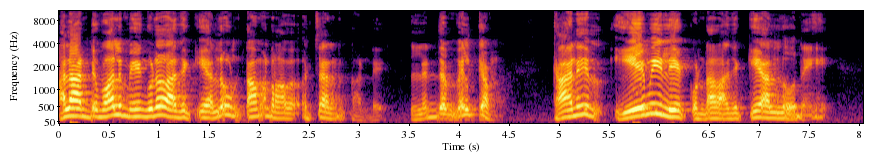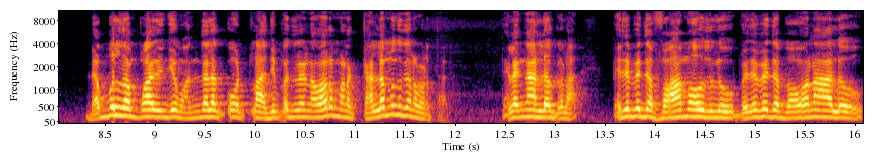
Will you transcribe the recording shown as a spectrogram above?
అలాంటి వాళ్ళు మేము కూడా రాజకీయాల్లో ఉంటామని రా వచ్చారనుకోండి. లెట్ దమ్ వెల్కమ్ కానీ ఏమీ లేకుండా రాజకీయాల్లోనే డబ్బులు సంపాదించే వందల కోట్ల అధిపతులైన వారు మన కళ్ళ ముందు కనబడతారు. తెలంగాణలో కూడా పెద్ద పెద్ద ఫామ్ హౌజులు పెద్ద పెద్ద భవనాలు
